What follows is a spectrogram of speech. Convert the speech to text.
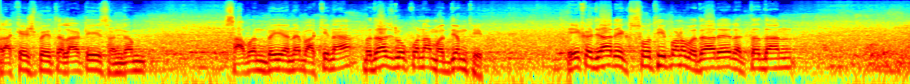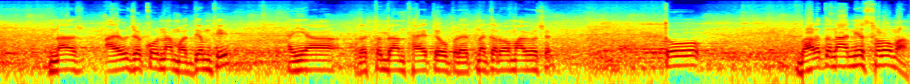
રાકેશભાઈ તલાટી સંગમ સાવંતભાઈ અને બાકીના બધા જ લોકોના માધ્યમથી એક હજાર એકસોથી પણ વધારે રક્તદાનના આયોજકોના માધ્યમથી અહીંયા રક્તદાન થાય તેવો પ્રયત્ન કરવામાં આવ્યો છે. તો ભારતના અન્ય સ્થળોમાં,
